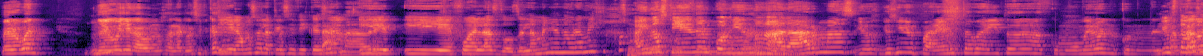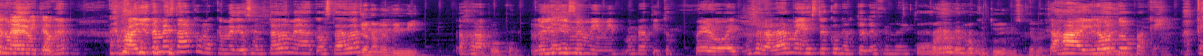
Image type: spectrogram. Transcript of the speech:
Pero bueno, Luego llegábamos a la Y clasificación. llegamos a la clasificación y, y fue a las 2 de la mañana hora México. Son Ahí nos tienen poniendo mañana. alarmas. Yo, yo sí me paré, estaba ahí toda como mero en- con el Yo estaba pantalón no me a poner. Ajá, yo también estaba como que medio sentada, medio acostada. Yo no me mimí. Ajá. Tampoco. No, yo sí sí. me mimí un ratito. Pero ahí puse la alarma y ahí estoy con el teléfono ahí. tal. Para ver lo que tuvimos que ver. Ajá, y luego Ay, todo, ¿para qué? ¿Para qué?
